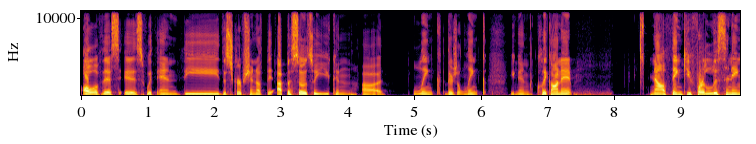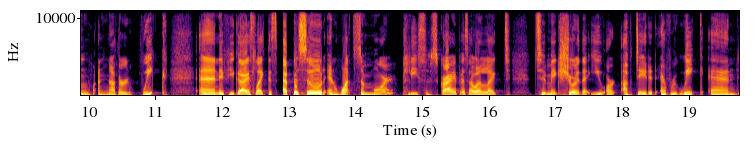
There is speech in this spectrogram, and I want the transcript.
All of this is within the description of the episode, so you can uh, link. There's a link. You can click on it now, thank you for listening another week. And if you guys like this episode and want some more, please subscribe as I would like to make sure that you are updated every week and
